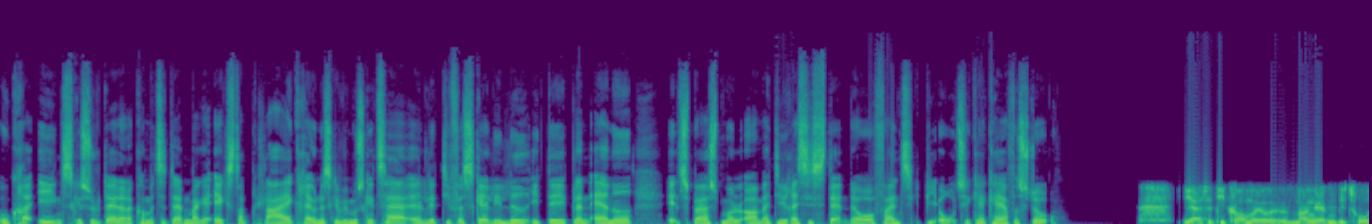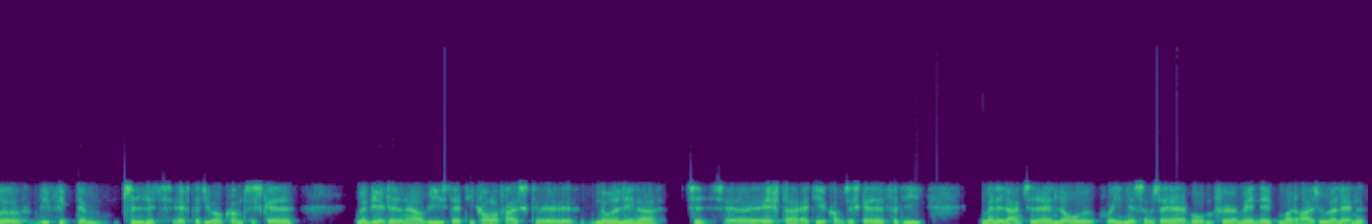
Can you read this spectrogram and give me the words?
ukrainske soldater, der kommer til Danmark, er ekstra plejekrævende. Skal vi måske tage uh, lidt de forskellige led i det? Blandt andet et spørgsmål om, at de er resistente over for antibiotika, kan jeg forstå. Ja, altså de kommer jo, mange af dem, vi troede jo, vi fik dem tidligt, efter de var kommet til skade. Men virkeligheden har jo vist, at de kommer faktisk øh, noget længere tid øh, efter, at de er kommet til skade, fordi man i lang tid havde en lov i Ukraine, som sagde, at våbenfører mænd ikke måtte rejse ud af landet.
